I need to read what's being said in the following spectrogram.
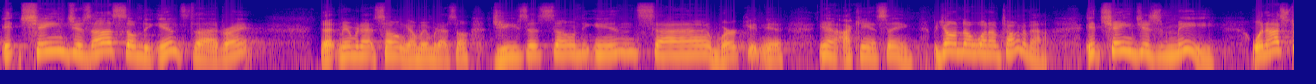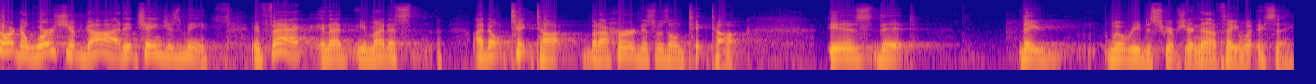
it changes us on the inside, right? That remember that song? Y'all remember that song? Jesus on the inside, working in. Yeah, I can't sing. But y'all know what I'm talking about. It changes me. When I start to worship God, it changes me. In fact, and I, you might have, I don't TikTok, but I heard this was on TikTok, is that they will read the scripture. Now I'll tell you what they say.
